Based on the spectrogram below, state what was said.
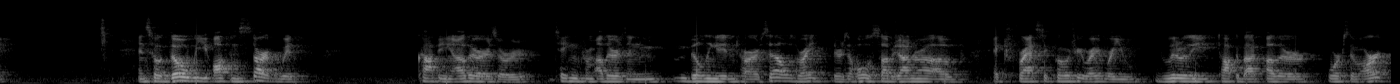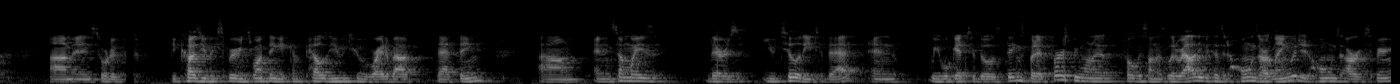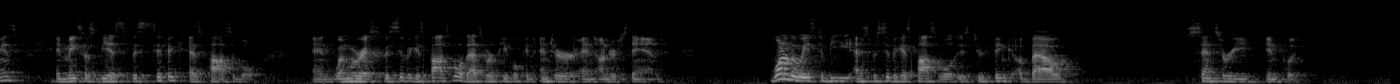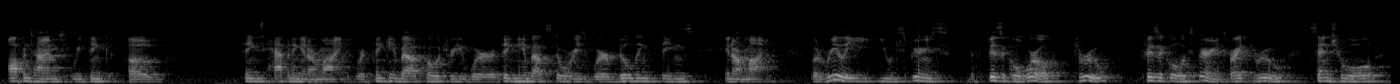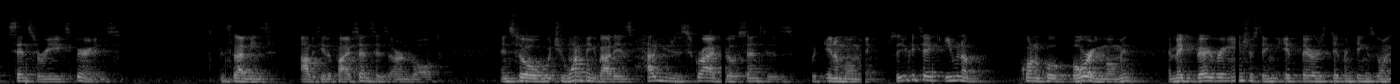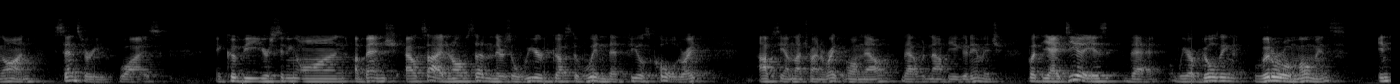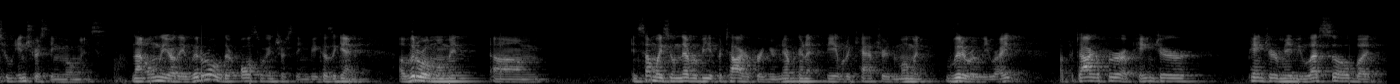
And so, though we often start with copying others or taking from others and building it into ourselves, right? There's a whole subgenre of ekphrastic poetry, right, where you literally talk about other works of art, um, and sort of because you've experienced one thing, it compels you to write about that thing. Um, and in some ways, there's utility to that, and we will get to those things. But at first, we want to focus on this literality because it hones our language, it hones our experience, it makes us be as specific as possible. And when we're as specific as possible, that's where people can enter and understand. One of the ways to be as specific as possible is to think about sensory input. Oftentimes, we think of things happening in our mind. We're thinking about poetry, we're thinking about stories, we're building things in our mind. But really, you experience the physical world through physical experience, right? Through sensual, sensory experience. And so that means obviously the five senses are involved. And so what you want to think about is how do you describe those senses within a moment? So you could take even a quote unquote boring moment and make it very, very interesting if there's different things going on sensory wise. It could be you're sitting on a bench outside and all of a sudden there's a weird gust of wind that feels cold, right? Obviously, I'm not trying to write the poem now, that would not be a good image. But the idea is that we are building literal moments into interesting moments. Not only are they literal, they're also interesting because, again, a literal moment, um, in some ways, you'll never be a photographer. You're never going to be able to capture the moment literally, right? A photographer, a painter, painter maybe less so, but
